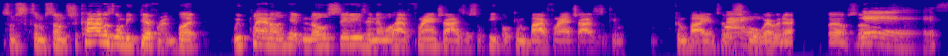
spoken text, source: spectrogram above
some some some Chicago's gonna be different, but we plan on hitting those cities, and then we'll have franchises so people can buy franchises can can buy into the right. school wherever they're well. So. Yes,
